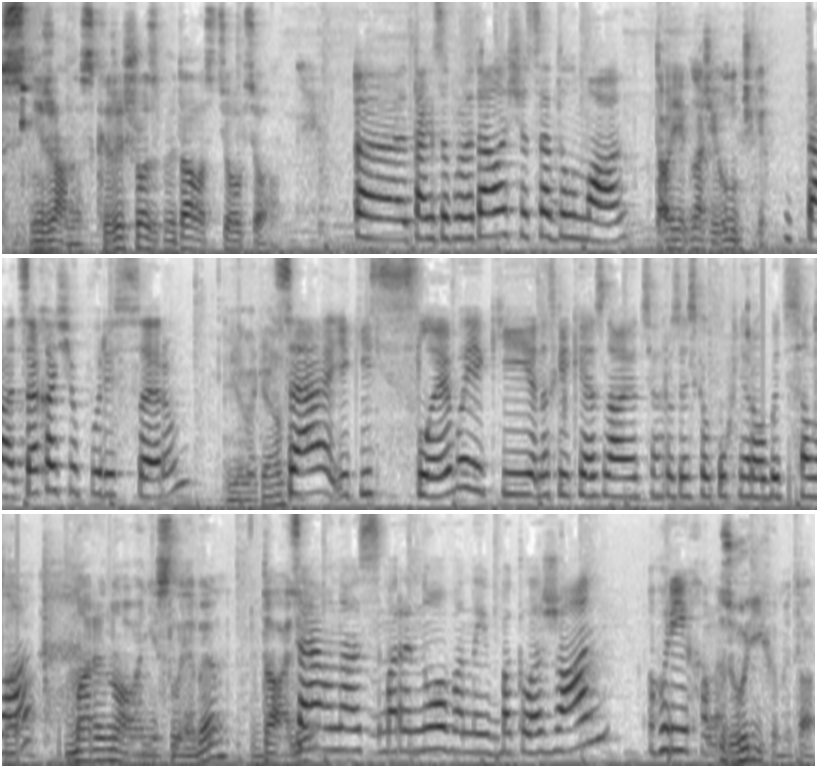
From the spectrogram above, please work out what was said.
Сніжана, скажи, що запам'ятала з цього всього? Е, так, запам'ятала, що це долма. Так, як наші голубчики. Так, це хачапурі з сиром. Є таке? Це якісь сливи, які, наскільки я знаю, ця грузинська кухня робить сама. Так. Мариновані сливи. Далі. Це у нас маринований баклажан горіхами. З горіхами, так.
